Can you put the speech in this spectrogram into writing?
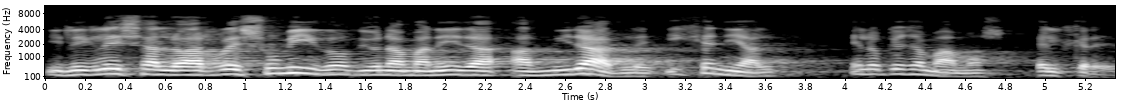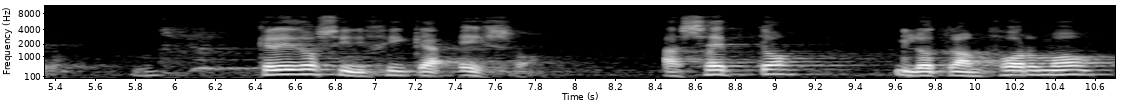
Y la Iglesia lo ha resumido de una manera admirable y genial en lo que llamamos el credo. Credo significa eso. Acepto y lo transformo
